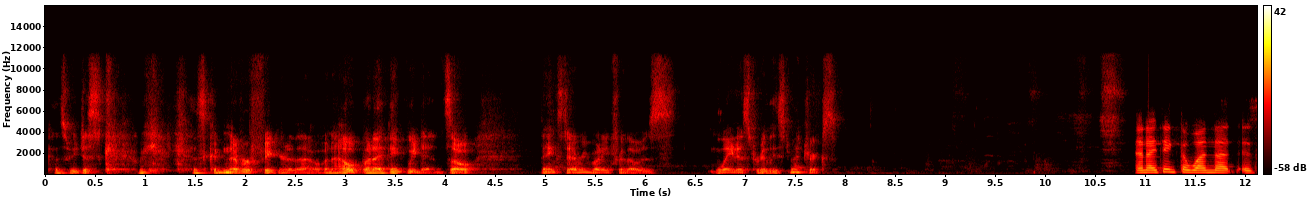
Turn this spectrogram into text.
because we just we just could never figure that one out, but I think we did. So thanks to everybody for those latest released metrics. And I think the one that is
